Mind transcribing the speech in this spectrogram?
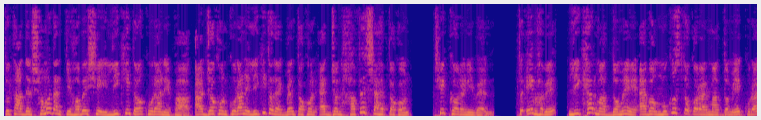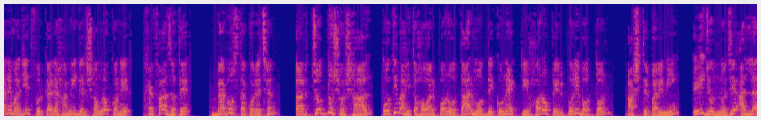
তো তাদের সমাধান কি হবে? সেই লিখিত কোরআনে পাক। আর যখন কোরআনে লিখিত দেখবেন, তখন একজন হাফেজ সাহেব তখন ঠিক করে নিবেন। তো এইভাবে লিখার মাধ্যমে এবং মুখস্থ করার মাধ্যমে কোরআনে মাজিদ, ফুরকানে হামিদের সংরক্ষণের হেফাজতের ব্যবস্থা করেছেন। আর চোদ্দশো সাল অতিবাহিত হওয়ার পরও তার মধ্যে কোনো একটি হরফের পরিবর্তন আসতে পারেনি। এই জন্য যে আল্লাহ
